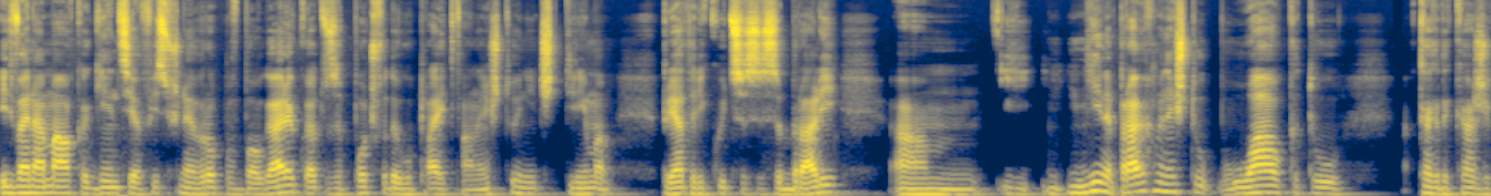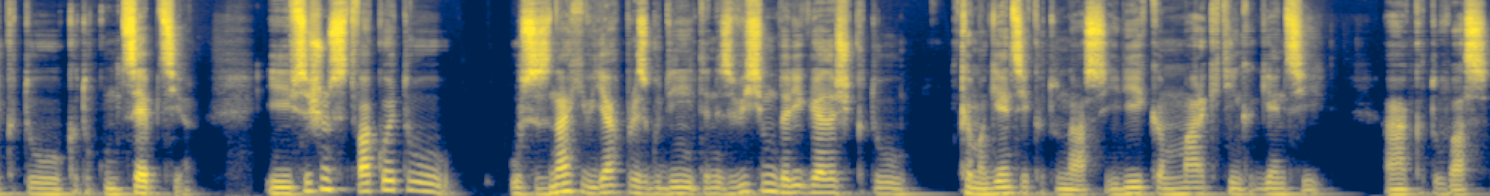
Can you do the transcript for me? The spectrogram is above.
идва една малка агенция в Източна Европа в България, която започва да го прави това нещо. И ние четирима приятели, които са се събрали, Ам, и, и ние направихме нещо вау, като, как да кажа, като, като концепция. И всъщност това, което осъзнах и видях през годините, независимо дали гледаш като, към агенции като нас или към маркетинг агенции а, като вас,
